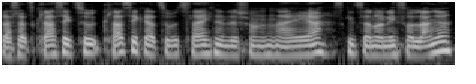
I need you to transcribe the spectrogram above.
Das als Klassik zu, Klassiker zu bezeichnen, ist schon, naja, es gibt's ja noch nicht so lange.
